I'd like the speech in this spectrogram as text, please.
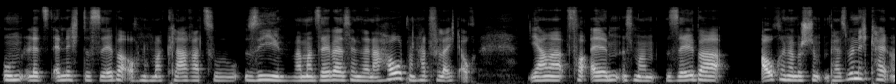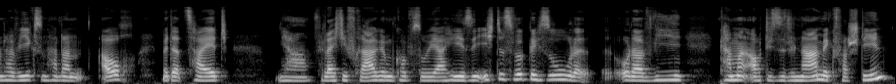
um letztendlich das selber auch nochmal klarer zu sehen. Weil man selber ist ja in seiner Haut, man hat vielleicht auch, ja, vor allem ist man selber auch in einer bestimmten Persönlichkeit unterwegs und hat dann auch mit der Zeit ja, vielleicht die Frage im Kopf so, ja, hey, sehe ich das wirklich so oder, oder wie kann man auch diese Dynamik verstehen?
